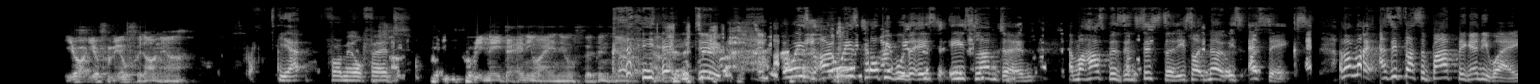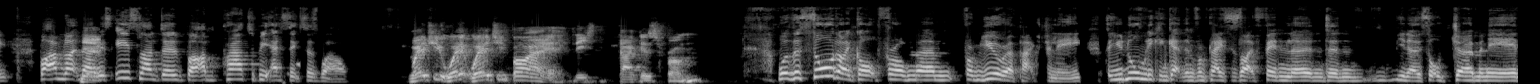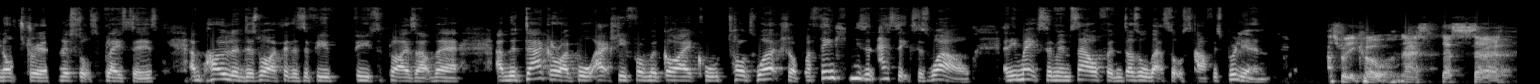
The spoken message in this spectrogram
You're you're from Ilford, aren't you? Yeah, from Ilford. You probably need that anyway in Ilford, didn't you? yeah, you do. I always, I always tell people that it's East London, and my husband's insistent. He's like, no, it's Essex, and I'm like, as if that's a bad thing anyway. But I'm like, no, yeah. it's East London, but I'm proud to be Essex as well. Where do you where where do you buy these daggers from? Well, the sword I got from um, from Europe actually. So you normally can get them from places like Finland and you know sort of Germany and Austria, those sorts of places, and Poland as well. I think there's a few few suppliers out there. And the dagger I bought actually from a guy called Todd's Workshop. I think he's in Essex as well, and he makes them himself and does all that sort of stuff. It's brilliant. That's really cool. That's that's uh,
